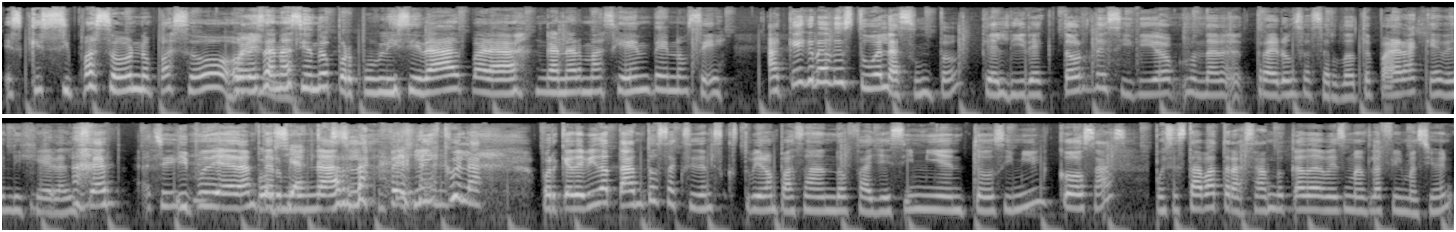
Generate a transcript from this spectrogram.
es que sí pasó, no pasó. O lo están haciendo por publicidad para ganar más gente, no sé. ¿A qué grado estuvo el asunto que el director decidió mandar traer un sacerdote para que bendijera el set Sí. y pudieran Por terminar la película? Porque debido a tantos accidentes que estuvieron pasando, fallecimientos y mil cosas, pues estaba atrasando cada vez más la filmación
